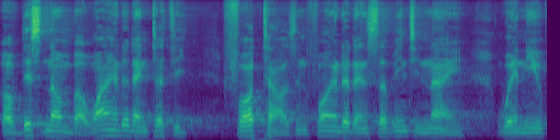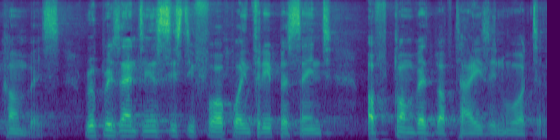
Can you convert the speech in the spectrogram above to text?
Of this number, 134,479 were new converts, representing 64.3% of converts baptized in water.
